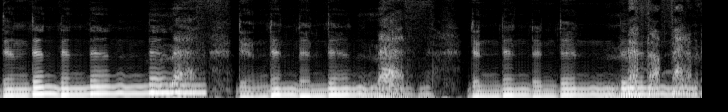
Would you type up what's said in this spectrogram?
Dun dun dun dun dun. Meth. Dun dun dun dun. Meth. Dun dun dun dun dun. Methamphetamine.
